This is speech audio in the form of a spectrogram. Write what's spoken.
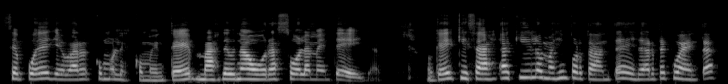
se puede llevar, como les comenté, más de una hora solamente ella. ¿Ok? Quizás aquí lo más importante es darte cuenta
